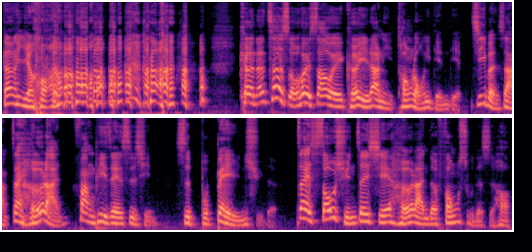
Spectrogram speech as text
当然有啊。可能厕所会稍微可以让你通融一点点，基本上在荷兰放屁这件事情是不被允许的。在搜寻这些荷兰的风俗的时候，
